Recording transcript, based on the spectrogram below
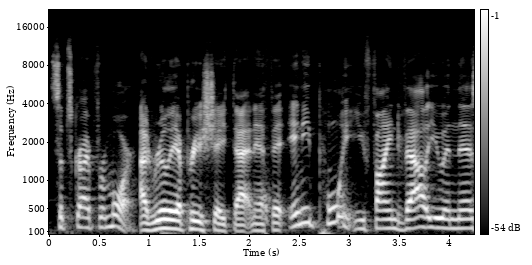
subscribe for more. I'd really appreciate that. And if at any point you find value in this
